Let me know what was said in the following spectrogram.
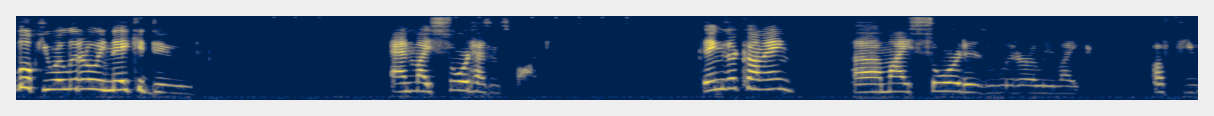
Look, you are literally naked, dude. And my sword hasn't spawned. Things are coming. Uh, my sword is literally like a few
